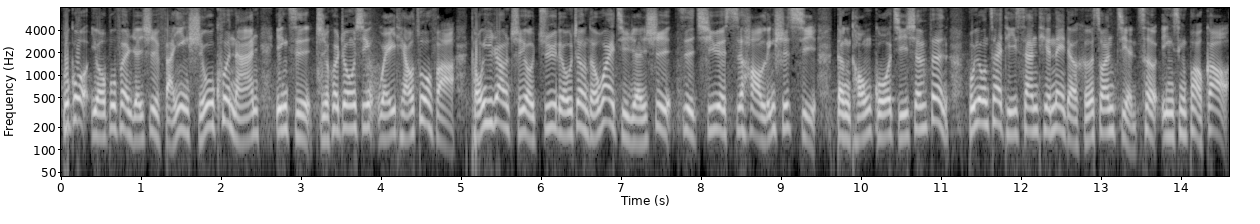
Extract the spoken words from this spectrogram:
不过，有部分人士反映实物困难，因此指挥中心微调做法，同意让持有居留证的外籍人士自七月四号零时起，等同国籍身份，不用再提三天内的核酸检测阴性报告。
